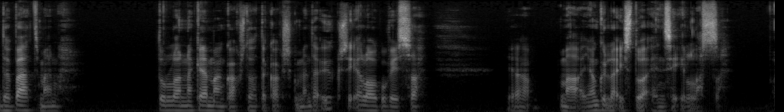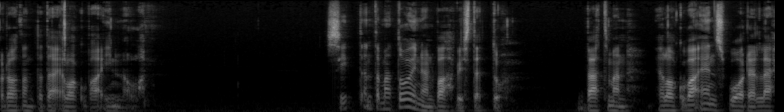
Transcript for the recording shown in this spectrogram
The Batman tullaan näkemään 2021 elokuvissa – ja mä aion kyllä istua ensi illassa. Odotan tätä elokuvaa innolla. Sitten tämä toinen vahvistettu Batman-elokuva ensi vuodelle,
